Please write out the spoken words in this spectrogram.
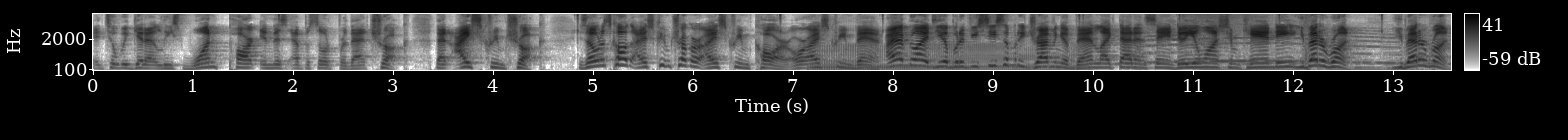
until we get at least one part in this episode for that truck, that ice cream truck. Is that what it's called? Ice cream truck or ice cream car or ice cream van? I have no idea, but if you see somebody driving a van like that and saying, do you want some candy? You better run. You better run.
